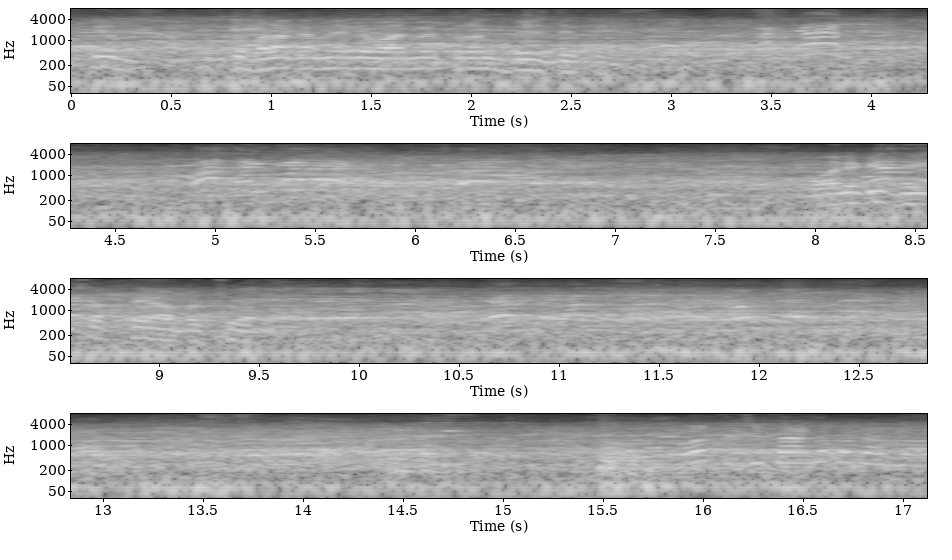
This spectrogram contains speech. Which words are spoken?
उसके, उसको बड़ा करने के बाद में तुरंत बेच देते हैं। क्वालिटी देख सकते हैं आप बच्चों की और किसी पैर में कोई डाल दो।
